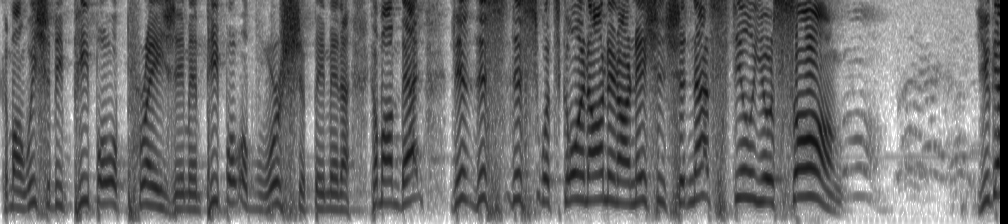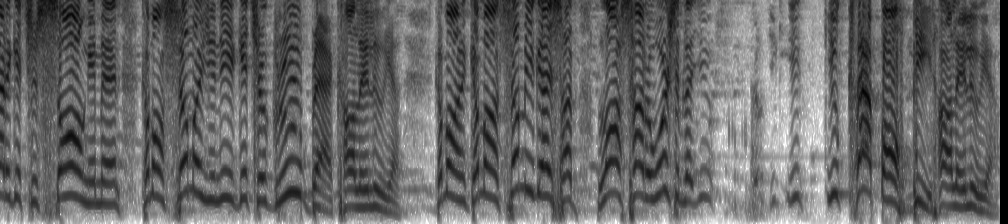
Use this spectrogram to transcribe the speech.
Come on, we should be people of praise, amen. People of worship, amen. Uh, come on, that this, this this what's going on in our nation should not steal your song. You got to get your song, amen. Come on, some of you need to get your groove back. Hallelujah. Come on, come on. Some of you guys have lost how to worship. That you, you, you clap off beat. Hallelujah.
